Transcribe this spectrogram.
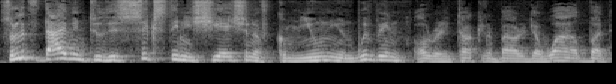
So let's dive into this sixth initiation of communion. We've been already talking about it a while, but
